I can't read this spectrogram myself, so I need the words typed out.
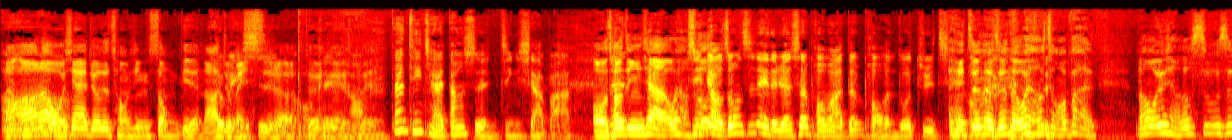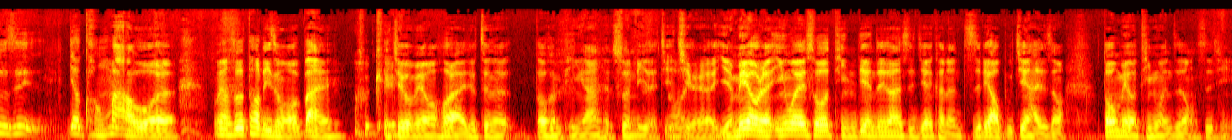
然后、哦那我现在就是重新送电，然后就没事了。对对对，但听起来当时很惊吓吧？哦，超惊吓！我想说，几秒钟之内的人生跑马灯跑很多剧情，哎、真的真的，我想说 怎么办？然后我又想说，师傅是不是要狂骂我了？我想说到底怎么办？OK，结果没有，后来就真的都很平安、很顺利的解决了，也没有人因为说停电这段时间可能资料不见还是什么都没有听闻这种事情，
